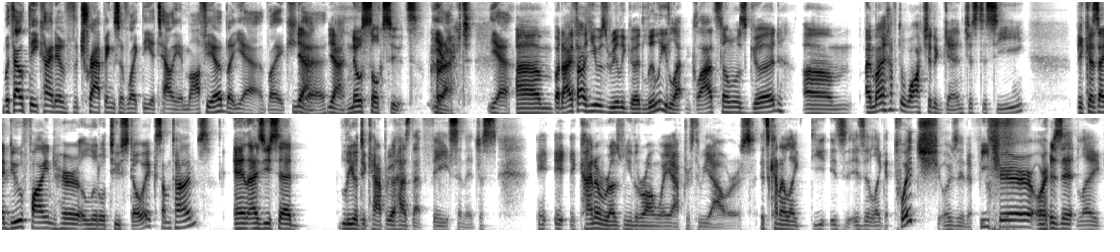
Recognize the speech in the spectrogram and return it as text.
without the kind of trappings of like the Italian mafia, but yeah, like Yeah, uh, yeah, no silk suits. Correct. Yeah. Um, but I thought he was really good. Lily Gladstone was good. Um, I might have to watch it again just to see because I do find her a little too stoic sometimes. And as you said, Leo DiCaprio has that face, and it just it, it, it kind of rubs me the wrong way after three hours. It's kind of like, is is it like a twitch or is it a feature or is it like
